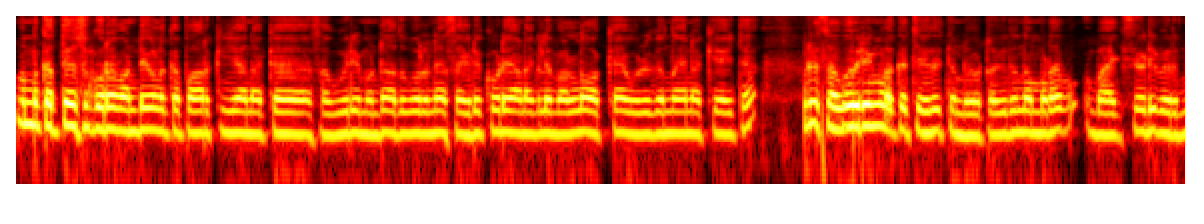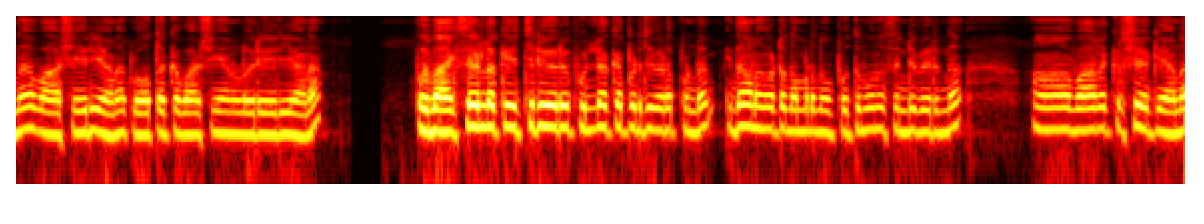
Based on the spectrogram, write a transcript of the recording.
നമുക്ക് അത്യാവശ്യം കുറേ വണ്ടികളൊക്കെ പാർക്ക് ചെയ്യാനൊക്കെ സൗകര്യമുണ്ട്. അതുപോലെ തന്നെ സൈഡിൽ കൂടെ ആണെങ്കിലും വെള്ളമൊക്കെ ഒഴുകുന്നതിനൊക്കെ ആയിട്ട് ഒരു സൗകര്യങ്ങളൊക്കെ ചെയ്തിട്ടുണ്ട് കേട്ടോ. ഇത് നമ്മുടെ ബാക്ക് സൈഡിൽ വരുന്ന വാഷ് ഏരിയയാണ് ക്ലോത്തൊക്കെ വാഷ് ചെയ്യാനുള്ള ഒരു ഏരിയയാണ് ഇപ്പോൾ ബാക്ക് സൈഡിലൊക്കെ ഇച്ചിരി ഒരു പുല്ലൊക്കെ പിടിച്ച് കിടപ്പുണ്ട്. ഇതാണ് കേട്ടോ നമ്മുടെ മുപ്പത്തിമൂന്ന് സെന്റ് വരുന്ന വാഴക്കൃഷിയൊക്കെയാണ്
